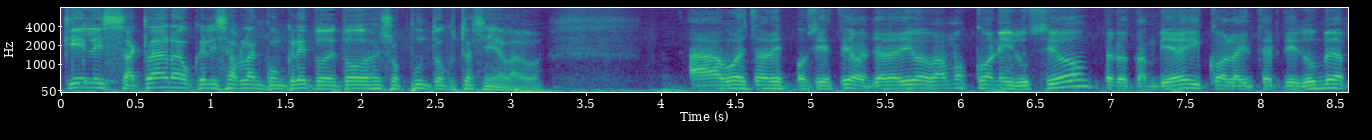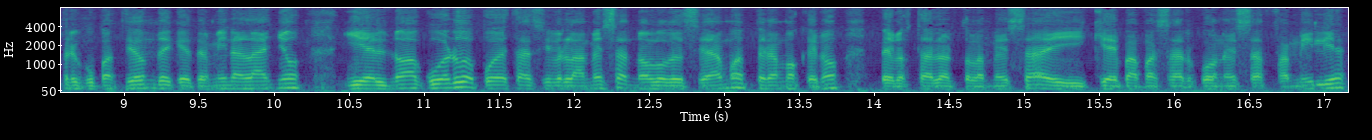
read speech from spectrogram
qué les aclara o qué les habla en concreto de todos esos puntos que usted ha señalado a vuestra disposición. Ya le digo, vamos con ilusión, pero también y con la incertidumbre y la preocupación de que termina el año y el no acuerdo puede estar sobre la mesa, no lo deseamos, esperamos que no, pero está al alto la mesa y qué va a pasar con esas familias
